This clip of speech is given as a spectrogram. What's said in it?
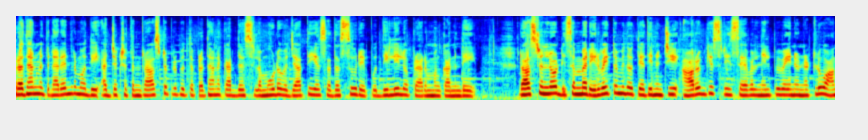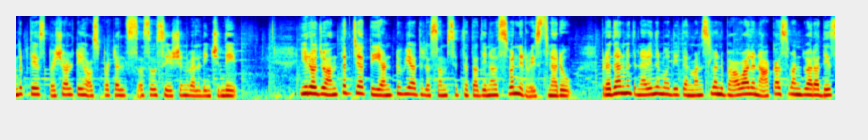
ప్రధానమంత్రి నరేంద్ర మోదీ అధ్యక్షతన రాష్ట్ర ప్రభుత్వ ప్రధాన కార్యదర్శుల మూడవ జాతీయ సదస్సు రేపు ఢిల్లీలో ప్రారంభం కానుంది. రాష్ట్రంలో డిసెంబర్ ఇరవై తొమ్మిదో తేదీ నుంచి ఆరోగ్యశ్రీ సేవలు నిలిపివేయనున్నట్లు ఆంధ్రప్రదేశ్ స్పెషాలిటీ హాస్పిటల్స్ అసోసియేషన్ వెల్లడించింది. ఈరోజు అంతర్జాతీయ అంటువ్యాధుల సంసిద్ధత దినోత్సవం నిర్వహిస్తున్నారు. ప్రధానమంత్రి నరేంద్ర మోదీ తన మనసులోని భావాలను ఆకాశవాణి ద్వారా దేశ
